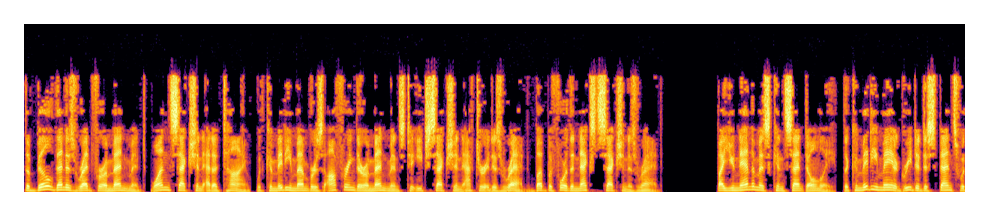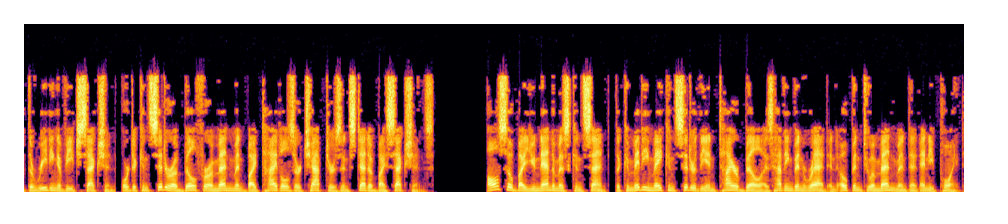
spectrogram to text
The bill then is read for amendment, one section at a time, with committee members offering their amendments to each section after it is read but before the next section is read. By unanimous consent only, the committee may agree to dispense with the reading of each section, or to consider a bill for amendment by titles or chapters instead of by sections. Also by unanimous consent, the committee may consider the entire bill as having been read and open to amendment at any point.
